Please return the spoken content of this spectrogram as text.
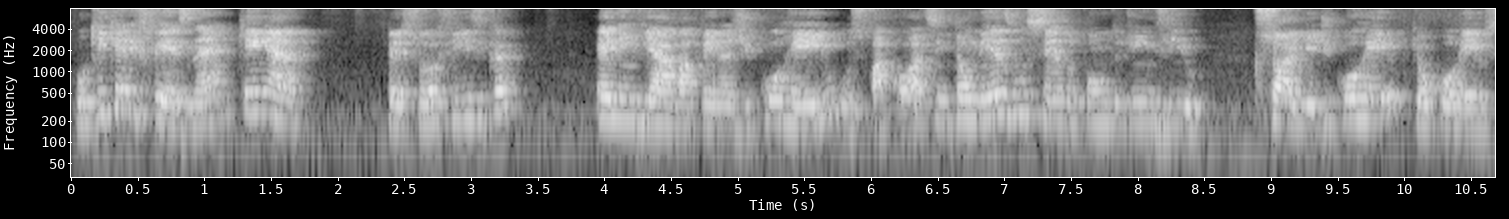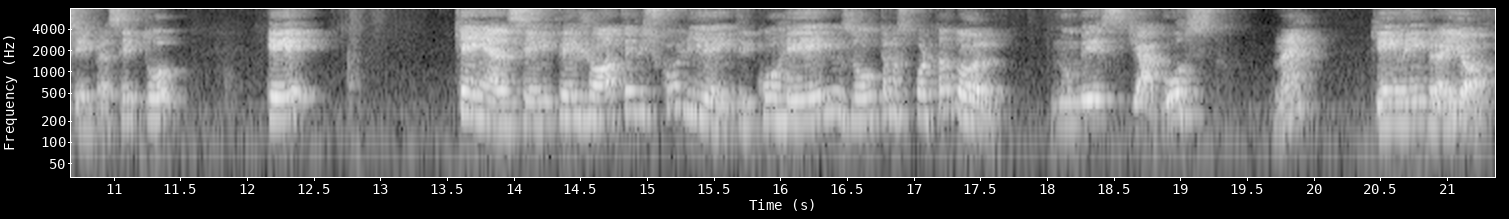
O que que ele fez, né? Quem era pessoa física ele enviava apenas de correio os pacotes, então mesmo sendo ponto de envio, só ia de correio, porque o correio sempre aceitou, e quem era CNPJ, ele escolhia entre correios ou transportadora. No mês de agosto, né? Quem lembra aí, ó,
